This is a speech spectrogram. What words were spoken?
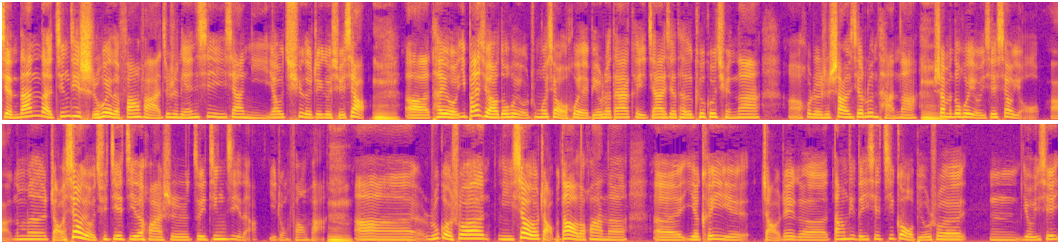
简单的、经济实惠的方法就是联系一下你要去的这个学校。嗯啊，它有一般学校都会有中国校友会，比如说大家可以加一些他的 QQ 群呐、啊，或者是上一些论坛呐、嗯上面都会有一些校友啊。那么找校友去接机的话，是最经济的一种方法。嗯啊、如果说你校友找不到的话呢，呃，也可以找这个当地的一些机构，比如说，嗯，有一些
